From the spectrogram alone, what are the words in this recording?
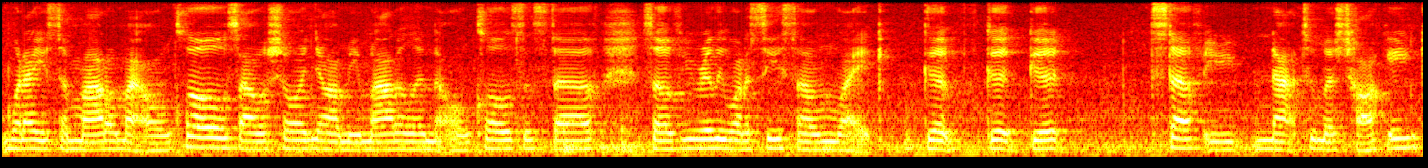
when I used to model my own clothes. So I was showing y'all me modeling the own clothes and stuff. So if you really want to see some like good, good, good stuff and not too much talking,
